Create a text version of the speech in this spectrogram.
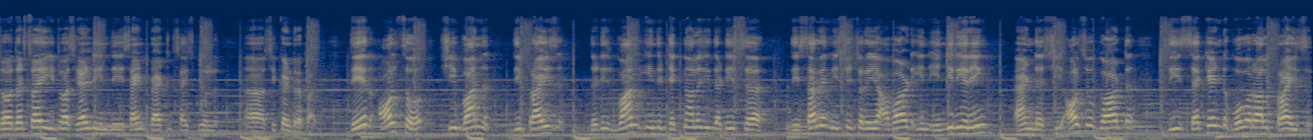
So that's why it was held in the St. Patrick's High School, uh, Secunderabad. There also she won the prize that is won in the technology that is uh, the Sir M. Award in engineering and she also got the second overall prize.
